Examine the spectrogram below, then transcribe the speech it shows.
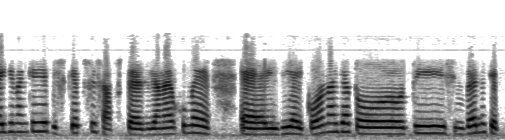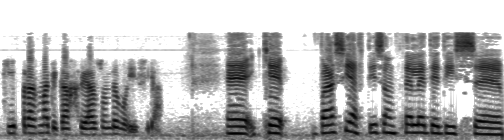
έγιναν και οι επισκέψεις αυτές για να έχουμε ε, ιδία εικόνα για το τι συμβαίνει και ποιοι πραγματικά χρειάζονται βοήθεια. Ε, και βάσει αυτής αν θέλετε της ε,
